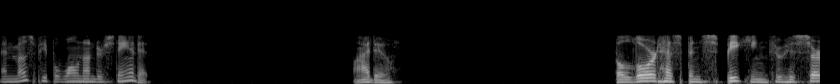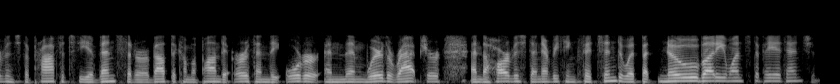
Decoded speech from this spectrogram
And most people won't understand it. I do. The Lord has been speaking through his servants, the prophets, the events that are about to come upon the earth and the order and then where the rapture and the harvest and everything fits into it, but nobody wants to pay attention.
